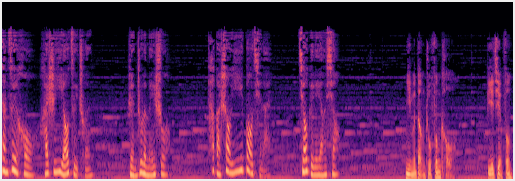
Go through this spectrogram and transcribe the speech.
但最后还是一咬嘴唇，忍住了没说。他把邵依依抱起来，交给了杨潇：“你们挡住风口，别见风。”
